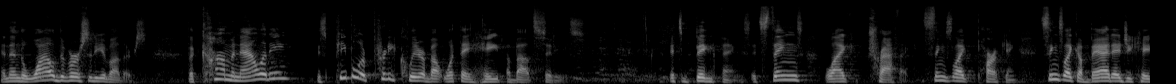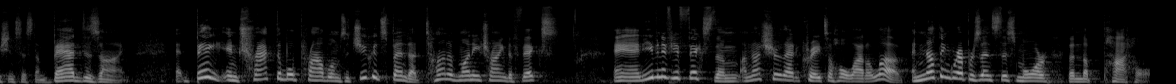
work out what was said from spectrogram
and then the wild diversity of others. The commonality is people are pretty clear about what they hate about cities. It's big things. It's things like traffic. It's things like parking. It's things like a bad education system, bad design. Big, intractable problems that you could spend a ton of money trying to fix, and even if you fix them, I'm not sure that creates a whole lot of love. And nothing represents this more than the pothole.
